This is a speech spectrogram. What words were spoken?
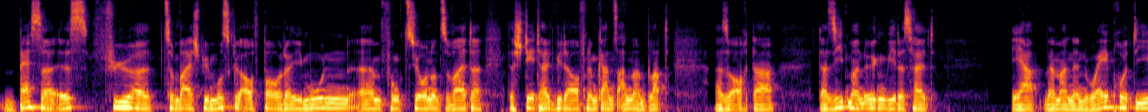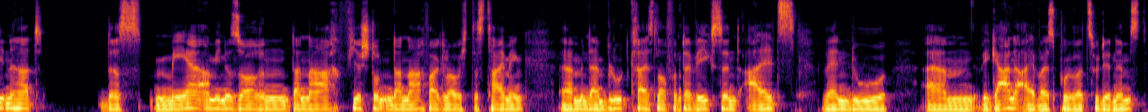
besser ist für zum Beispiel Muskelaufbau oder Immunfunktion und so weiter, das steht halt wieder auf einem ganz anderen Blatt. Also auch da, da sieht man irgendwie, dass halt, ja, wenn man ein Whey-Protein hat, dass mehr Aminosäuren danach, vier Stunden danach war, glaube ich, das Timing, ähm, in deinem Blutkreislauf unterwegs sind, als wenn du ähm, vegane Eiweißpulver zu dir nimmst,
